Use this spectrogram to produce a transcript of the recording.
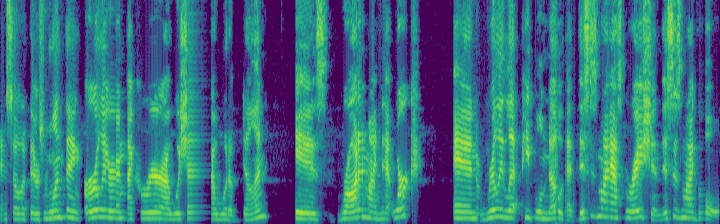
And so, if there's one thing earlier in my career I wish I would have done, is broaden my network and really let people know that this is my aspiration, this is my goal.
